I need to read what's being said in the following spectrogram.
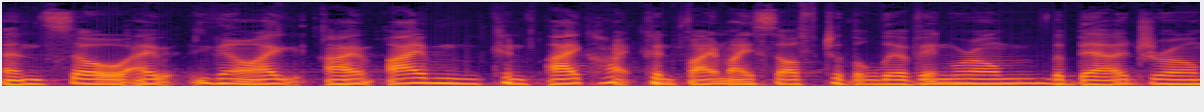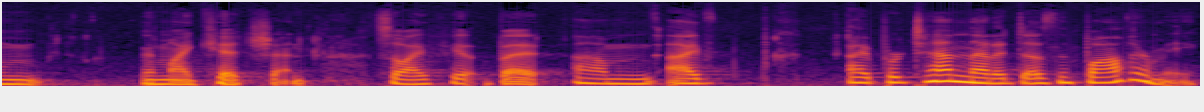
And so I, you know, I, I, I'm I con- confine myself to the living room, the bedroom, and my kitchen. So I feel, but um, I, I pretend that it doesn't bother me.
